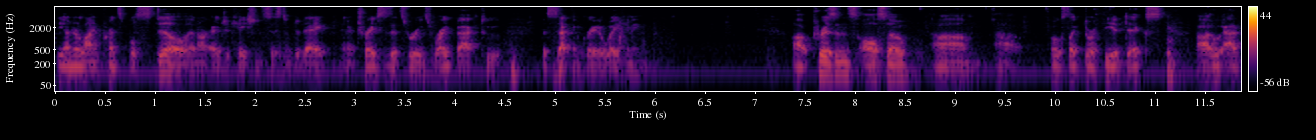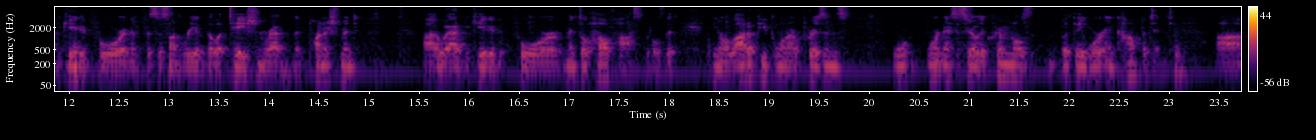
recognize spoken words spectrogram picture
the underlying principles still in our education system today. And it traces its roots right back to the Second Great Awakening. Uh, prisons also, um, uh, folks like Dorothea Dix uh, who advocated for an emphasis on rehabilitation rather than punishment, uh, who advocated for mental health hospitals. That you know a lot of people in our prisons weren't necessarily criminals, but they were incompetent. Uh,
